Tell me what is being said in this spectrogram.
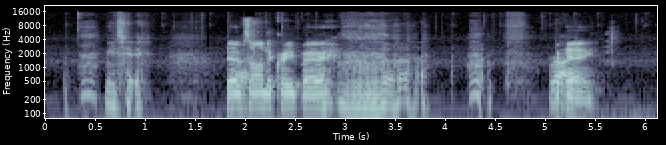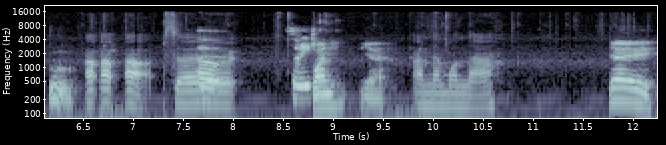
me too. Dibs Right. on the creeper. right. Okay. Ooh. Up, up, up. So Oh. So we One. Yeah. and then one there. Yay.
